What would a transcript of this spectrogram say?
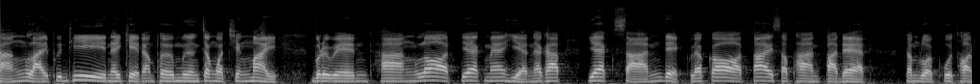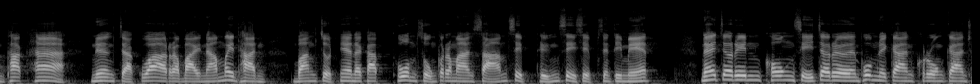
ขังหลายพื้นที่ในเขตอำเภอเมืองจังหวัดเชียงใหม่ บริเวณทางลอดแยกแม่เหียนนะครับ แยกสารเด็กแล้วก็ใต้สะพานป่าแดดตำรวจภูธรภาค 5 เนื่องจากว่าระบายน้ำไม่ทัน บางจุดเนี่ยนะครับท่วมสูงประมาณ 30-40 เซนติเมตร นายจรินคงศรีเจริญผู้อำนวยการโครงการช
